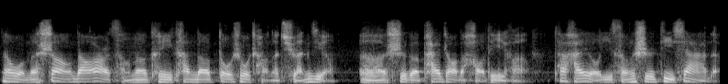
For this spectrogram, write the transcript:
那我们上到二层呢，可以看到斗兽场的全景，呃，是个拍照的好地方。它还有一层是地下的，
